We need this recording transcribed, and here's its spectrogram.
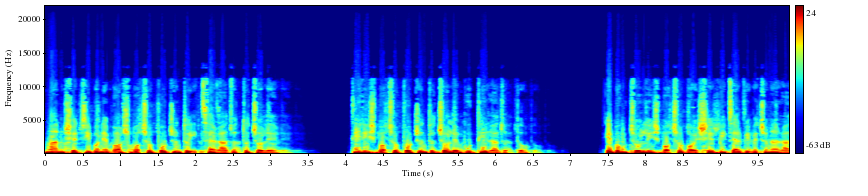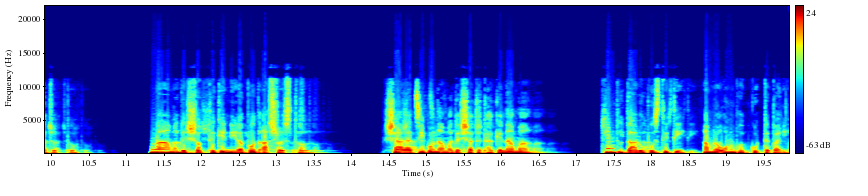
মানুষের জীবনে দশ বছর পর্যন্ত ইচ্ছার রাজত্ব চলে। তিরিশ বছর পর্যন্ত চলে বুদ্ধির রাজত্ব এবং চল্লিশ বছর বয়সে বিচার বিবেচনার রাজত্ব। মা আমাদের সব থেকে নিরাপদ আশ্রয়স্থল। সারা জীবন আমাদের সাথে থাকে না মা। কিন্তু তার উপস্থিতি আমরা অনুভব করতে পারি।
